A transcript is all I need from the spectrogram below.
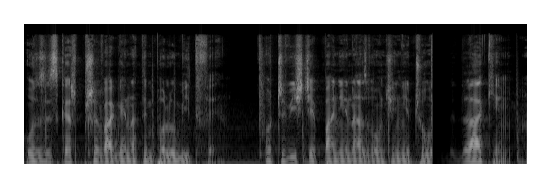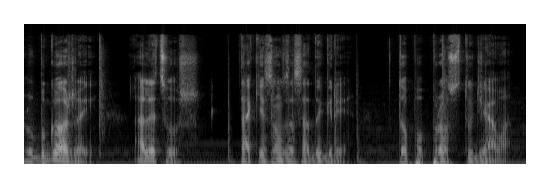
uzyskasz przewagę na tym polu bitwy. Oczywiście panie nazwą cię nieczułym bydlakiem lub gorzej, ale cóż, takie są zasady gry. To po prostu działa.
